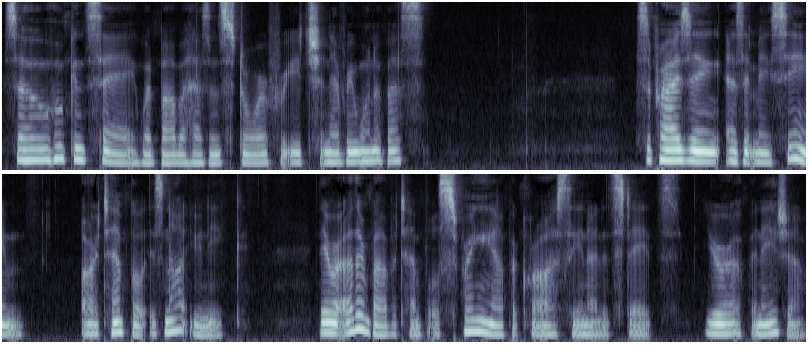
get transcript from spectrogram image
So, who can say what Baba has in store for each and every one of us? Surprising as it may seem, our temple is not unique. There are other Baba temples springing up across the United States, Europe, and Asia.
